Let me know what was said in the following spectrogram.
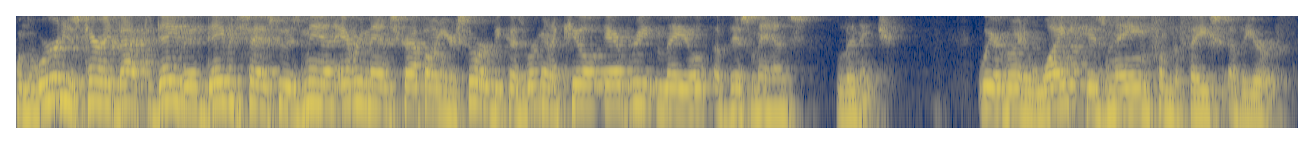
When the word is carried back to David, David says to his men, Every man strap on your sword because we're going to kill every male of this man's lineage. We are going to wipe his name from the face of the earth.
